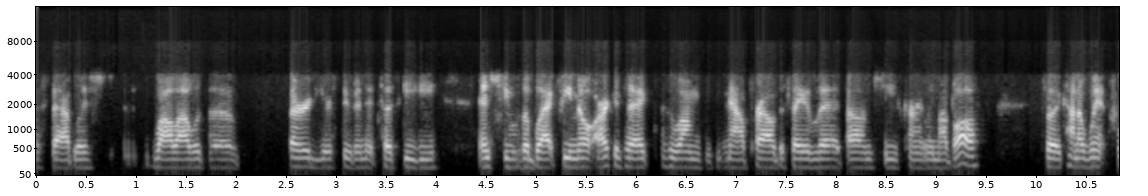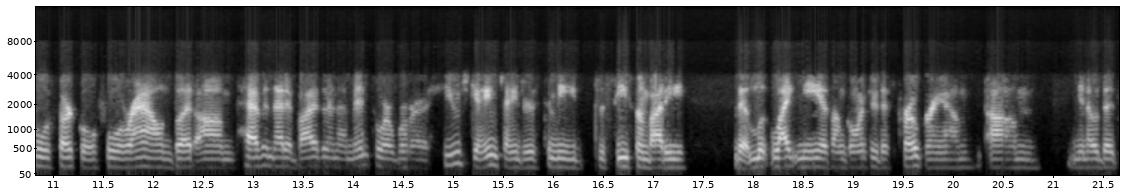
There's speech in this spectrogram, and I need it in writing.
established while I was a third year student at Tuskegee. And she was a black female architect who I'm now proud to say that um, she's currently my boss. So it kind of went full circle, full round. But um, having that advisor and that mentor were huge game changers to me to see somebody that looked like me as I'm going through this program, um, you know, that's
